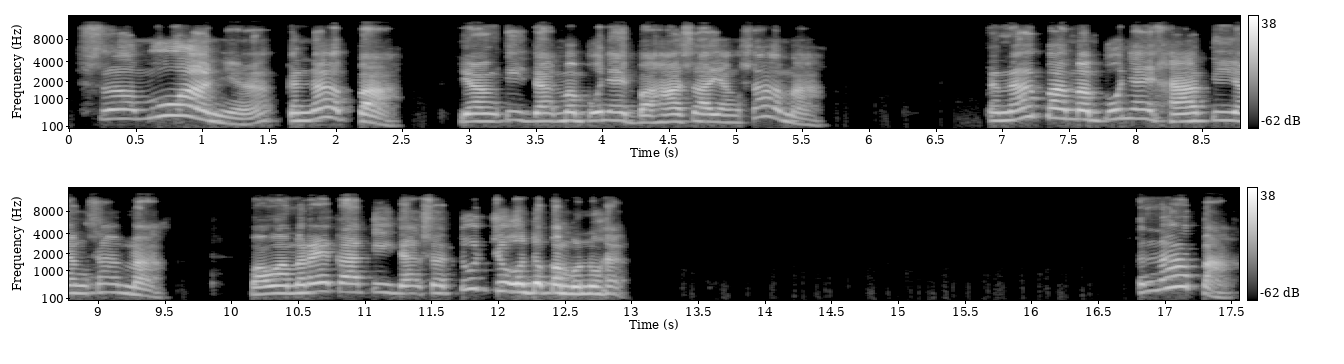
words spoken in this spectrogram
semuanya kenapa yang tidak mempunyai bahasa yang sama? Kenapa mempunyai hati yang sama? Bahwa mereka tidak setuju untuk pembunuhan. Kenapa?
